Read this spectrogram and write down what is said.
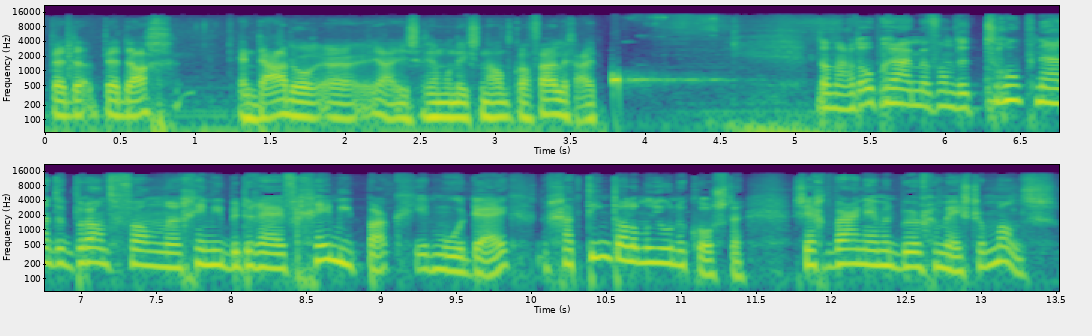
per, per dag. En daardoor ja, is er helemaal niks aan de hand qua veiligheid. Dan naar het opruimen van de troep na de brand van chemiebedrijf Chemiepak in Moerdijk. Dat gaat tientallen miljoenen kosten, zegt waarnemend burgemeester Mans.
